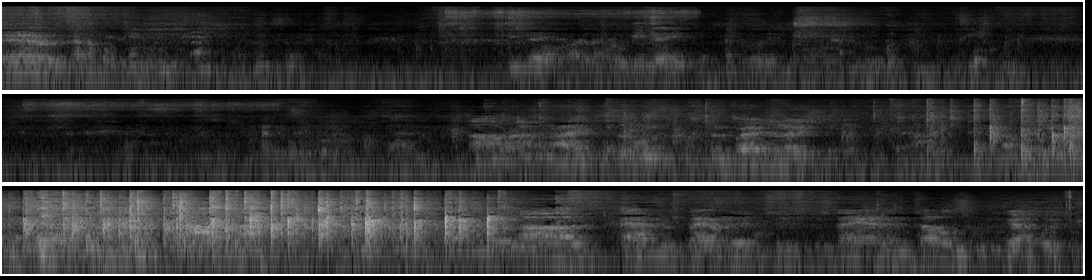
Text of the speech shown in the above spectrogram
There we go. All right, all right. Congratulations. Uh, have your family to stand and tell us who you got with you.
